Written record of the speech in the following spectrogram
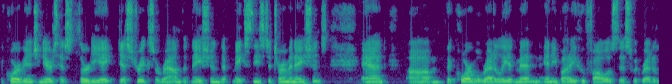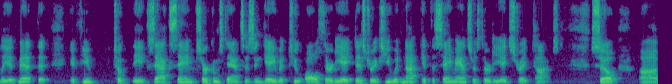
The Corps of Engineers has 38 districts around the nation that makes these determinations, and um, the Corps will readily admit, and anybody who follows this would readily admit, that if you took the exact same circumstances and gave it to all 38 districts, you would not get the same answer 38 straight times. So, uh,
